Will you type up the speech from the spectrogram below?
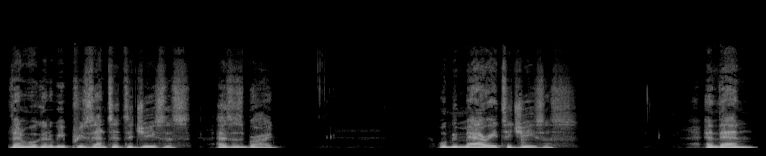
Then we're going to be presented to Jesus as his bride. We'll be married to Jesus. And then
